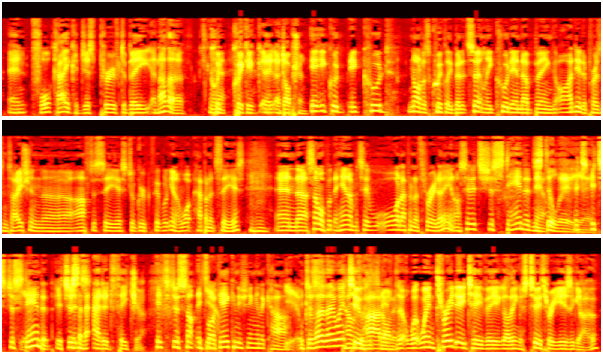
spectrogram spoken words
and 4K could just prove to be another quick, Yeah. quick adoption. It, it could, it could not as quickly, but it certainly could end up being. Oh, I did a presentation uh, after CES to a group of people. You know what happened at CES, Mm-hmm. and uh, someone put their hand up and said, "Well, "What happened to 3D?" And I said, "It's just standard now. Still there, It's yeah. it's just Yeah. standard. It's just an added feature. It's just something. It's like air conditioning in a car. Yeah, because they, went too hard on it. When 3D TV, I think it was two, three years ago,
